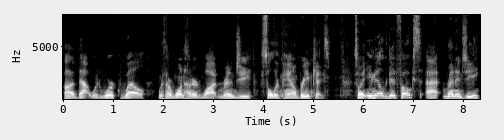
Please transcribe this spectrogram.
uh, that would work well with our 100 watt Renogy solar panel briefcase. So I emailed the good folks at Renogy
